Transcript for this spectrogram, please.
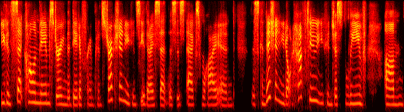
you can set column names during the data frame construction. You can see that I set this is X, Y, and this condition. You don't have to, you can just leave um,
